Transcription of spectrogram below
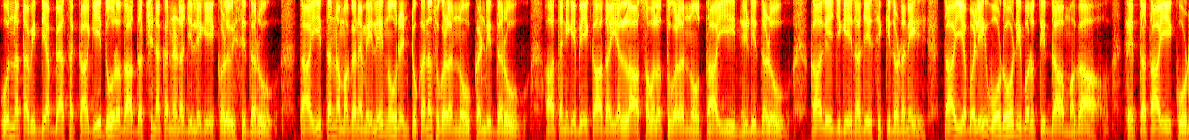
ಉನ್ನತ ವಿದ್ಯಾಭ್ಯಾಸಕ್ಕಾಗಿ ದೂರದ ದಕ್ಷಿಣ ಕನ್ನಡ ಜಿಲ್ಲೆಗೆ ಕಳುಹಿಸಿದ್ದರು. ತಾಯಿ ತನ್ನ ಮಗನ ಮೇಲೆ ನೂರೆಂಟು ಕನಸುಗಳನ್ನು ಕಂಡಿದ್ದರು. ಆತನಿಗೆ ಬೇಕಾದ ಎಲ್ಲ ಸವಲತ್ತುಗಳನ್ನು ತಾಯಿ ನೀಡಿದ್ದಳು. ಕಾಲೇಜಿಗೆ ರಜೆ ಸಿಕ್ಕಿದೊಡನೆ ತಾಯಿಯ ಬಳಿ ಓಡೋಡಿ ಬರುತ್ತಿದ್ದ ಮಗ. ಹೆತ್ತ ತಾಯಿ ಕೂಡ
